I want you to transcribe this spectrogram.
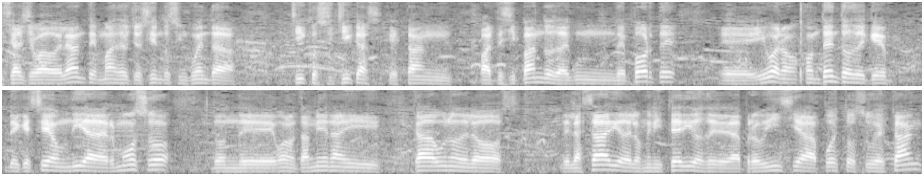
se han llevado adelante, más de 850 chicos y chicas que están participando de algún deporte eh, y bueno, contentos de que, de que sea un día hermoso donde bueno, también hay cada uno de los de las áreas, de los ministerios de la provincia ha puesto su stand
